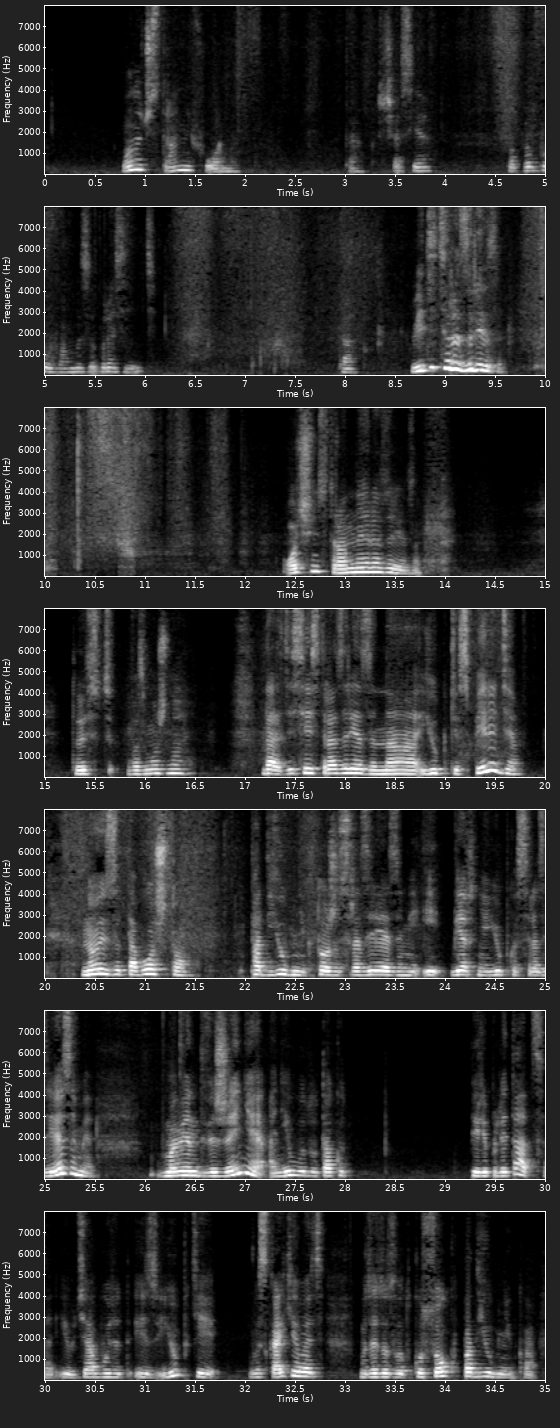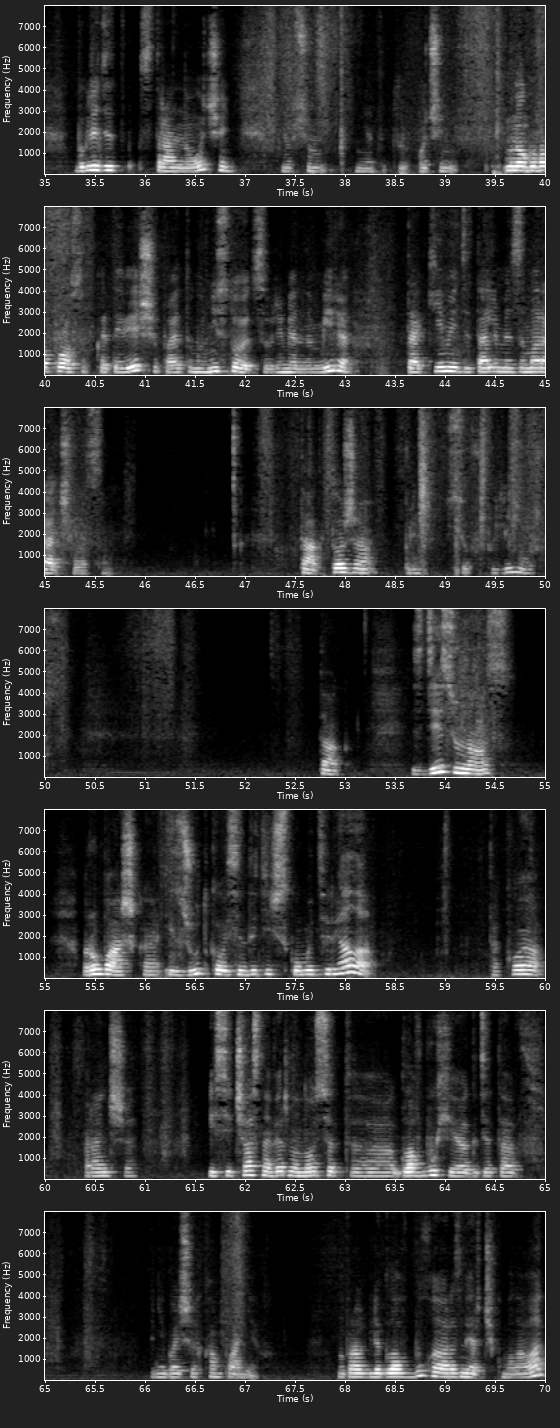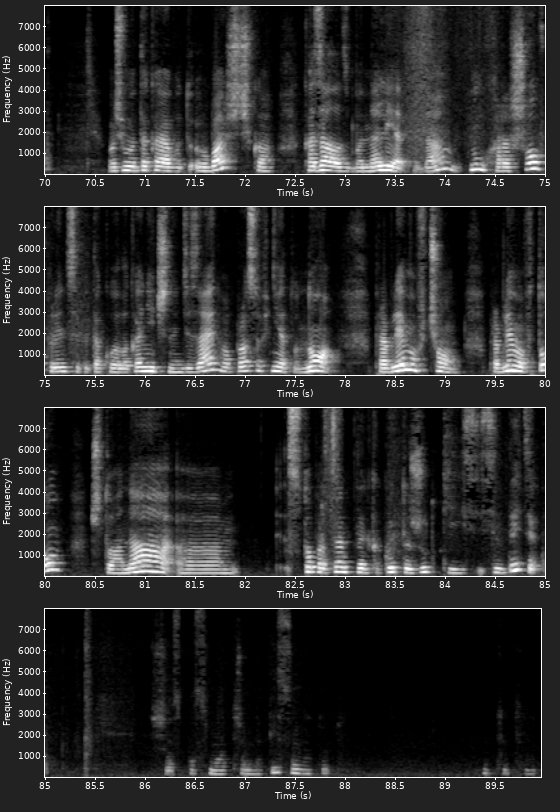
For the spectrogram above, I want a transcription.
Он очень странной формы. Так, сейчас я попробую вам изобразить. Так, видите разрезы? Очень странные разрезы. То есть, возможно... Да, здесь есть разрезы на юбке спереди, но из-за того, что подъюбник тоже с разрезами и верхняя юбка с разрезами, в момент движения они будут так вот переплетаться, и у тебя будет из юбки выскакивать вот этот вот кусок подъюбника. Выглядит странно очень. В общем, нет, тут очень много вопросов к этой вещи, поэтому не стоит в современном мире такими деталями заморачиваться. Так, тоже, блин, все в пыли, ужас. Так, здесь у нас рубашка из жуткого синтетического материала. Такое раньше и сейчас, наверное, носят э, главбухи где-то в, в небольших компаниях. Но, правда, для главбуха размерчик маловат. В общем, вот такая вот рубашечка, казалось бы, на лето, да, ну, хорошо, в принципе, такой лаконичный дизайн, вопросов нету. Но проблема в чем? Проблема в том, что она эм, стопроцентный какой-то жуткий синтетик. Сейчас посмотрим, написано тут.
